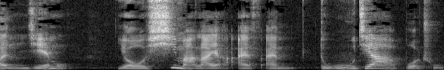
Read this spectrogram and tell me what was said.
本节目由喜马拉雅 FM 独家播出。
